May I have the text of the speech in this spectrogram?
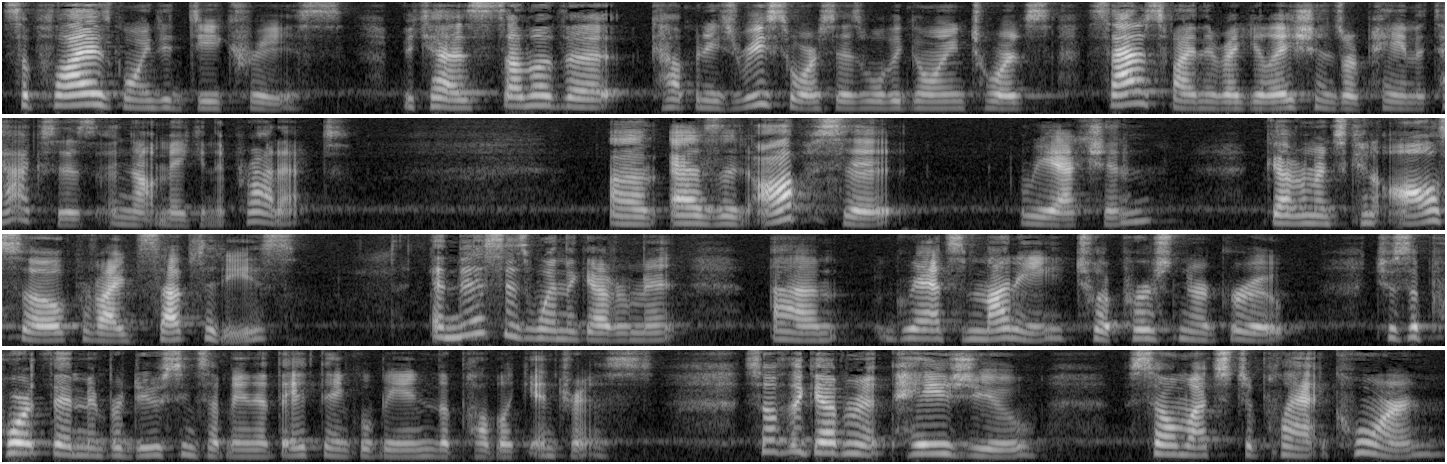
supply is going to decrease because some of the company's resources will be going towards satisfying the regulations or paying the taxes and not making the product. Um, as an opposite reaction, governments can also provide subsidies, and this is when the government um, grants money to a person or group to support them in producing something that they think will be in the public interest. So if the government pays you so much to plant corn,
